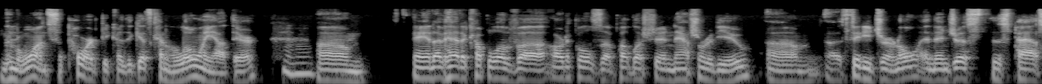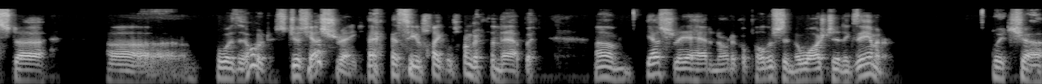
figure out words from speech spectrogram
number one, support because it gets kind of lonely out there. Mm-hmm. Um, and I've had a couple of uh, articles uh, published in National Review, um, uh, City Journal, and then just this past, uh, uh, was it? Oh, it's just yesterday. it seems like longer than that, but um, yesterday I had an article published in the Washington Examiner, which uh,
